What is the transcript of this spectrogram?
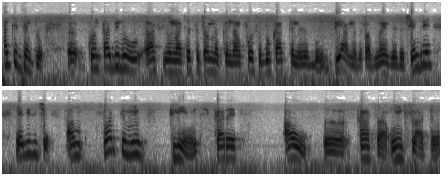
Alt exemplu. Uh, contabilul în această toamnă, când am fost să duc actele de iarnă, de fapt, noiembrie-decembrie, i-a zis, zice, am foarte mulți clienți care au uh, casa umflată,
